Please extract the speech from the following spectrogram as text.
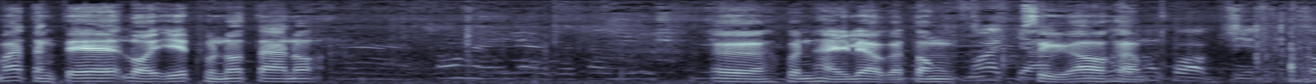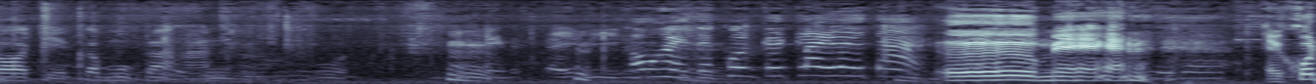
มาตั้งแต่ร้อยเอ็ดพุ่นเนาะตาเนาะเออเพิ่นให้แล้วก็ต้องมาจากสื่อเอาครับน้องพอกเจ็ดก็เจ็ดก็มุกทหารเขาให้แต่คนใกล้ๆเลยจ้าเออแมนไอ้คน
